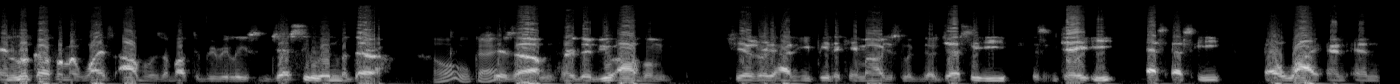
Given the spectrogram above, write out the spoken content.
and look out for my wife's album is about to be released. Jessie Lynn Madera. Oh, okay. She has um her debut album. She has already had an EP that came out. Just look the Jessie E is J E S S E L Y N N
